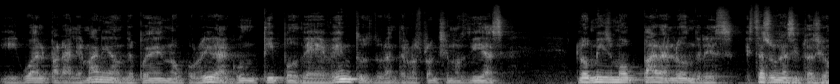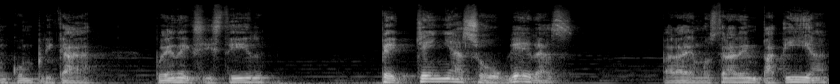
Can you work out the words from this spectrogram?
igual para Alemania, donde pueden ocurrir algún tipo de eventos durante los próximos días, lo mismo para Londres. Esta es una situación complicada. Pueden existir pequeñas hogueras para demostrar empatía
